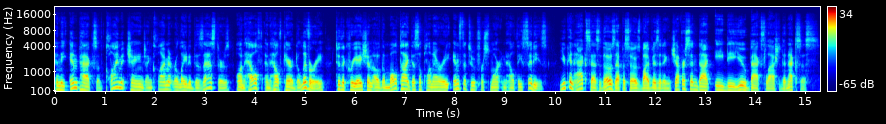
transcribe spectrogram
and the impacts of climate change and climate related disasters on health and healthcare delivery, to the creation of the Multidisciplinary Institute for Smart and Healthy Cities, you can access those episodes by visiting jefferson.edu backslash the nexus.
